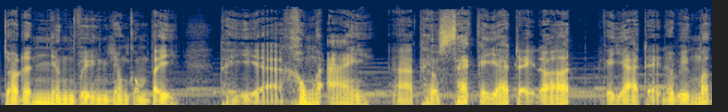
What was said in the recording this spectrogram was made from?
cho đến nhân viên trong công ty thì à, không có ai à, theo sát cái giá trị đó hết cái giá trị đó biến mất.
